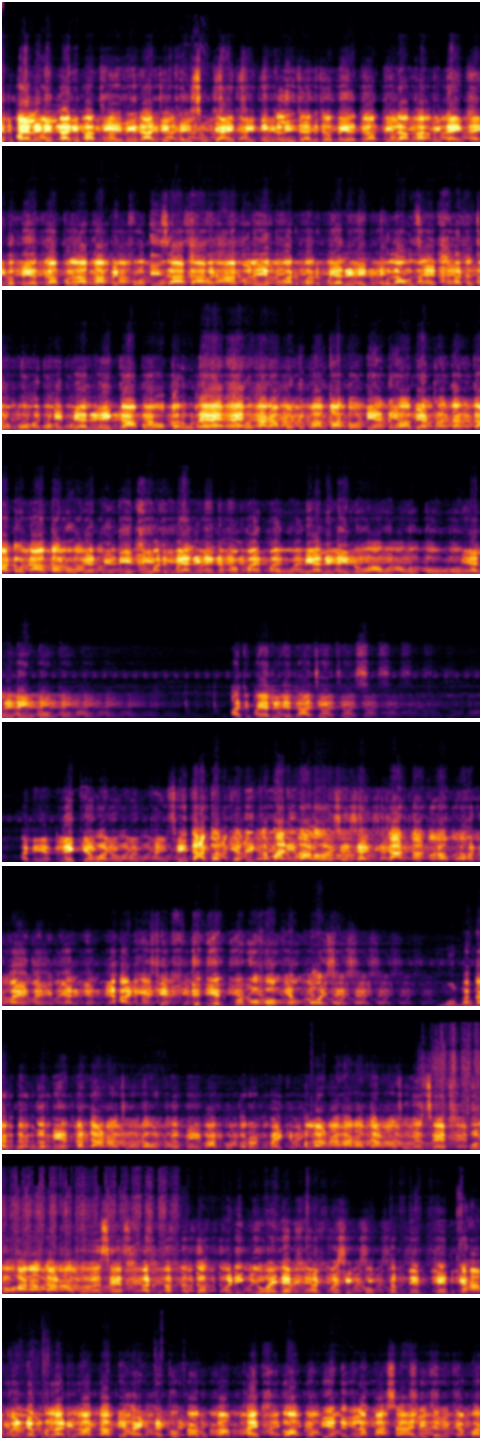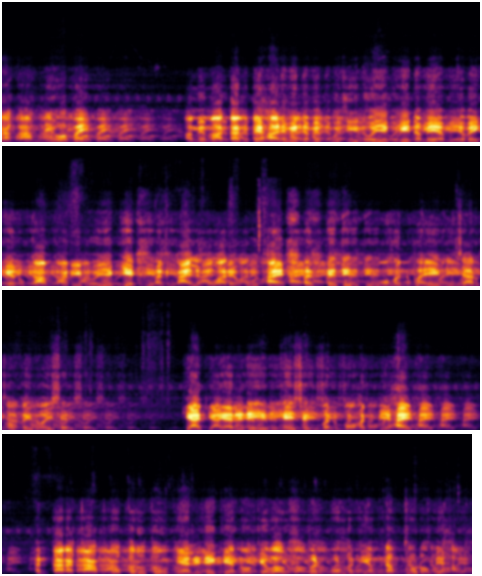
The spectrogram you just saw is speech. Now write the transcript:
આજ મેલેડી તારી માથે એવી રાજી થઈશું કે અહીંથી નીકળી જાય ગમે એટલા પીલા કાપી નાખ ગમે એટલા પલ્લા કાપીને ભોગી જા પણ સાંભળ એકવાર મને મેલેડીને બોલાવજે. અને જો મોહનની મેલેડી કામ ન કરું ને તો તારા મઢમાં કાંટો ડેંડવા બેઠા હતા ને કાંટો ડાકણો બેઠી હતી. પણ મેલેડીને સંભાળમાં હું મેલેડી નો આવું તો તો હું મેલેડી નો આજ મેલેડી રાજી થઈ. અને એટલે કહેવાનો મન થાય છે. દાદો કેવી કમાણી વાળો હોય છે સાહેબ? વિચાર તો કરો મોહનભાઈ જેથી મેલડીને બેહાડી હશે તેથી એને ભરોહો કેટલો હોય છે સાહેબ? અત્યારે ગમે એટલા દાણા જોડાવો ને ગમે એ વાતો કરો ને ભાઈ કે ફલાણા હારા દાણા જોવે છે ઓલો હારા દાણા જોવે છે. અને તમને દખ પડી ગયું હોય ને અને પછી કોક તમને એમ કહે ને કે હા ભાઈ ફલાણી માતા બેહાડ ને તો તારું કામ થાય. તો આપણે બે ડગલા પાછા હાલી જવી કે અમારા કામ નહીં હો ભાઈ. અમે માતાને બેહાડવીને અમે પૂજી નો એકવીને અમે એમ કહેવાય કે એનું કામ કરી નો એકીએ અને કાલે સવારે શું થાય? અને તેથી મોહનભાઈ વિચાર તો કર્યો હશે કે આજ મેલડી એમ કહે છે મને મોહન બેહાડ. અને તારા કામ ન કરું તો હું મેલડી કે ન કહેવાવ પણ મોહન એમ નામ થોડો બેહાડ.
